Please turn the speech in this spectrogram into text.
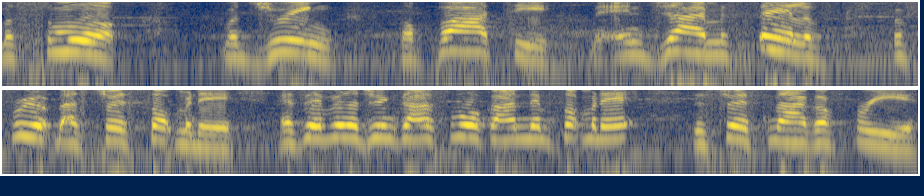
I smoke, I drink, I party, I enjoy myself for free up that stress something there. And if I drink and smoke and them something there, the stress not go free.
